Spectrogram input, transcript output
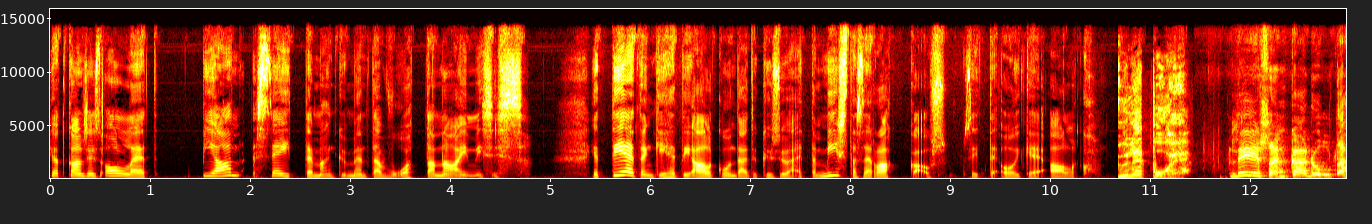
jotka on siis olleet pian 70 vuotta naimisissa. Ja tietenkin heti alkuun täytyy kysyä, että mistä se rakkaus sitten oikein alkoi? Yle puhe. Liisan kadulta.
